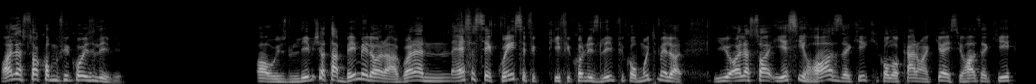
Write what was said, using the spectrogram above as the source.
Olha só como ficou o sleeve. Ó, o sleeve já tá bem melhor. Agora, essa sequência que ficou no sleeve ficou muito melhor. E olha só, e esse rosa aqui que colocaram aqui, ó, esse rosa aqui,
